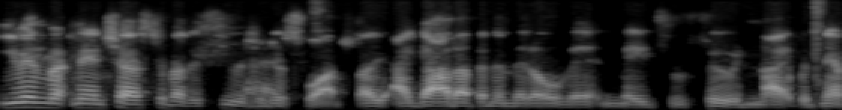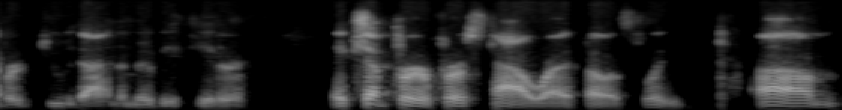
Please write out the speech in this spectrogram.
Even Manchester by the Sea, which I just watched. I, I got up in the middle of it and made some food, and I would never do that in a movie theater, except for First Cow where I fell asleep. Um,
